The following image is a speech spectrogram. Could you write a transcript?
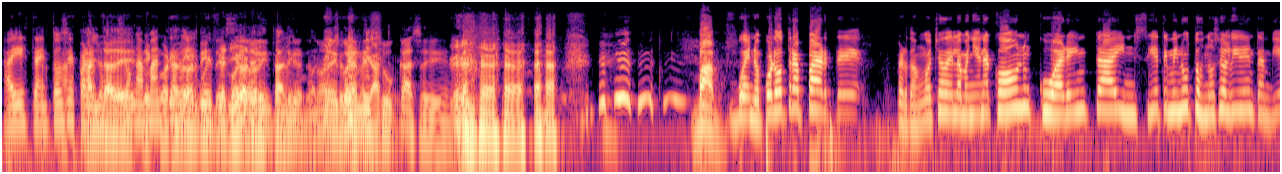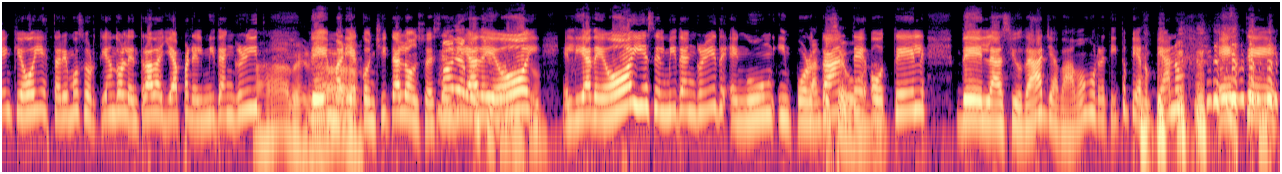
Ahí está, entonces, Ah, para los que de- son amantes del de interiores. Tal, en no vacaciones decora de ni su casa. Vamos. Bueno, por otra parte, perdón, 8 de la mañana con 47 minutos. No se olviden también que hoy estaremos sorteando la entrada ya para el Meet and Greet Ah, de María Conchita Alonso. Es María el día de hoy. Alonso. El día de hoy es el Meet and Greet en un importante hotel de la ciudad. Ya vamos, un ratito, piano, piano. este,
